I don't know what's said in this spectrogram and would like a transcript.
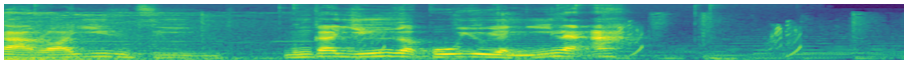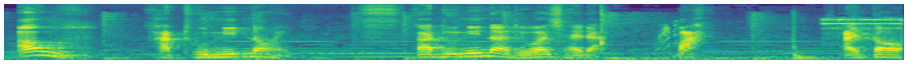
สามร้อยยี่สิบสี่มึงก็ยื้อกับกูอยู่อย่างนี้แหละอะเอ้าขาดทุนนิดหน่อยขาดทุนนิดหน่อยถือว่าใช้ได้ไปไปต่อ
